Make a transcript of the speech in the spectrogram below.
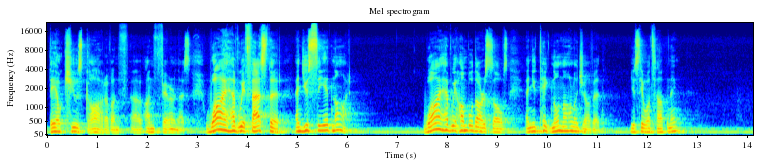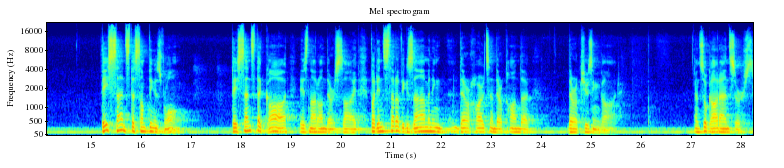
they accuse God of unf- uh, unfairness. Why have we fasted and you see it not? Why have we humbled ourselves and you take no knowledge of it? You see what's happening? They sense that something is wrong. They sense that God is not on their side. But instead of examining their hearts and their conduct, they're accusing God. And so God answers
